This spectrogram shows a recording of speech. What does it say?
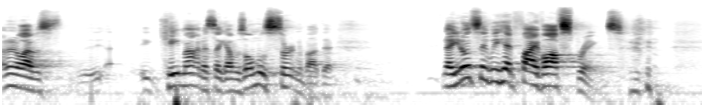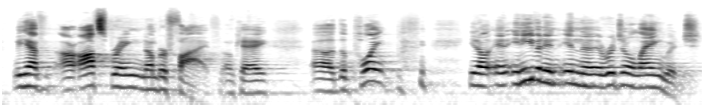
I don't know, I was, it came out and it's like I was almost certain about that. Now, you don't say we had five offsprings. we have our offspring number five, okay? Uh, the point, you know, and, and even in, in, the original language,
